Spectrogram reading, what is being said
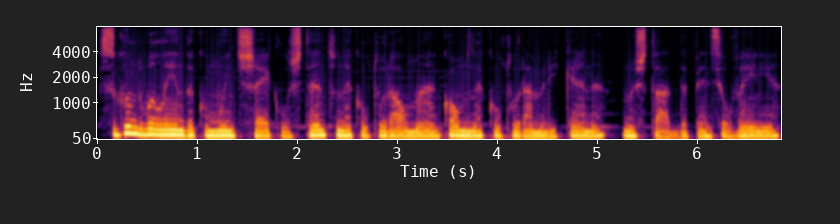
Segundo a lenda, com muitos séculos, tanto na cultura alemã como na cultura americana, no estado da Pensilvânia,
